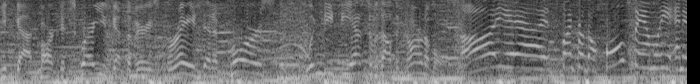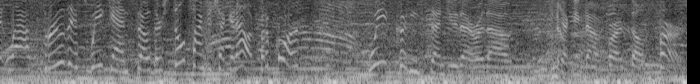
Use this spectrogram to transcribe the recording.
You've got Market Square, you've got the various parades, and of course, wouldn't be Fiesta without the carnival. Oh, yeah, it's fun for the whole family, and it lasts through this weekend, so there's still time to check it out. But of course, we couldn't send you there without checking it out for ourselves first.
